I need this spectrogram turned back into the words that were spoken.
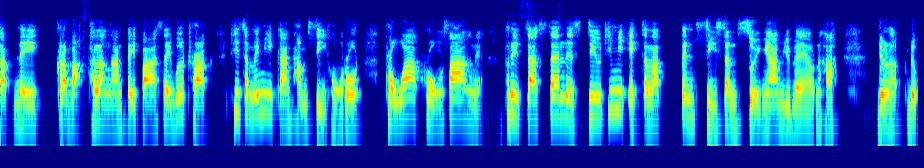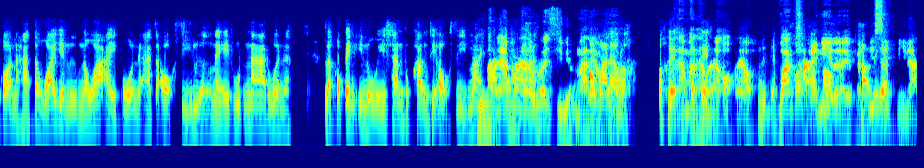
กับใน กระบะพลังงานไฟฟ้า Cybertruck ที่จะไม่มีการทำสีของรถ เพราะว่าโครงสร้างเนี่ยผลิตจาก stainless steel ที่มีเอกลักษณ์เป็นสีสันสวยงามอยู่แล้วนะคะ เดี๋ยวเดี๋ยวก่อนนะคะ แต่ว่าอย่าลืมนะว่า iPhone เนี่ยอาจจะออกสีเหลืองในรุ่นหน้าด้วยนะ แล้วก็เป็นอินโนเวชันทุกครั้งที่ออกสีใหม่ มาแล้วมาแล้วด้วยสีเหลืองมาแล้วออกมาแล้วเหรอโอเคแล้วมาแล้วมาแล้วออกแล้ว วางขายนี่เลยวันที่สิบมีนา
